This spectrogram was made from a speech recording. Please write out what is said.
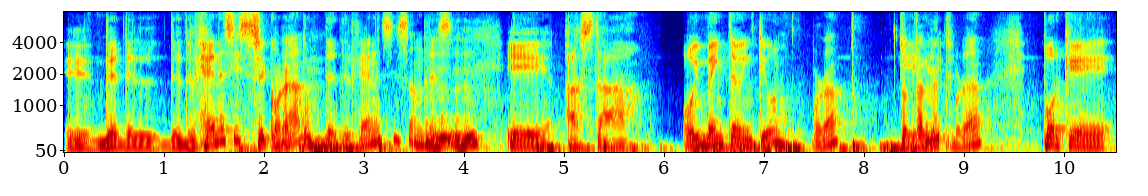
eh, desde, el, desde el Génesis, Sí, ¿verdad? correcto. Desde el Génesis, Andrés, eh, hasta hoy 2021, ¿verdad? Totalmente. Eh, ¿Verdad? Porque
